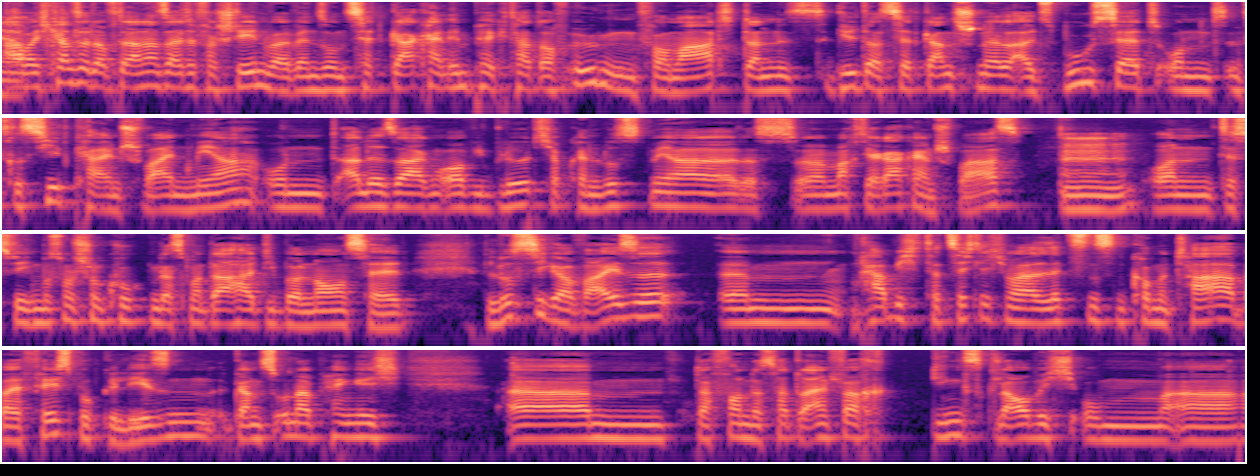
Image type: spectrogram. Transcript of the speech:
Ja. Aber ich kann es halt auf der anderen Seite verstehen, weil wenn so ein Set gar keinen Impact hat auf irgendein Format, dann ist, gilt das Set ganz schnell als Boo-Set und interessiert kein Schwein mehr. Und alle sagen, oh, wie blöd, ich habe keine Lust mehr, das äh, macht ja gar keinen Spaß. Mhm. Und deswegen muss man schon gucken, dass man da halt die Balance hält. Lustigerweise ähm, habe ich tatsächlich mal letztens einen Kommentar bei Facebook gelesen, ganz unabhängig ähm, davon. Das hat einfach ging's, glaube ich, um äh,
